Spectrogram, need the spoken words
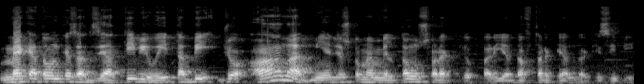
मैं कहता हूँ उनके साथ ज्यादती भी हुई, तब भी जो आम आदमी है, जिसको मैं मिलता हूँ सड़क के ऊपर या दफ्तर के अंदर किसी भी,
